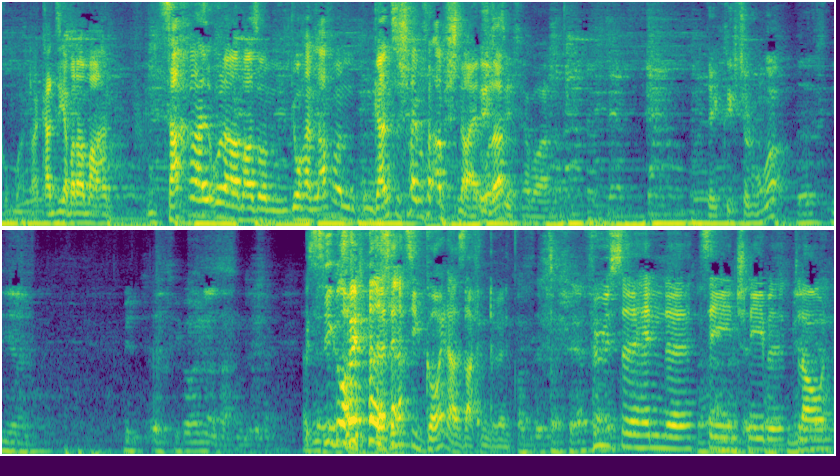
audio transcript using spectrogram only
guck mal, da kann sich aber da mal ein Zacherl oder mal so ein Johann Laffmann eine ganze Scheibe von abschneiden, oder? Richtig, aber der kriegt schon Hunger. Das hier mit äh, Zigeunersachen drin. Das Mit sind- Zigeuner- Da sind Zigeunersachen drin. Das? Füße, Hände, Zehen, Schnäbel, Klauen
